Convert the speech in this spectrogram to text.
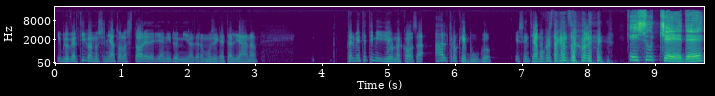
i Blue Vertigo hanno segnato la storia degli anni 2000 della musica italiana. Permettetemi di dire una cosa, altro che bugo. E sentiamo questa canzone. Che succede?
